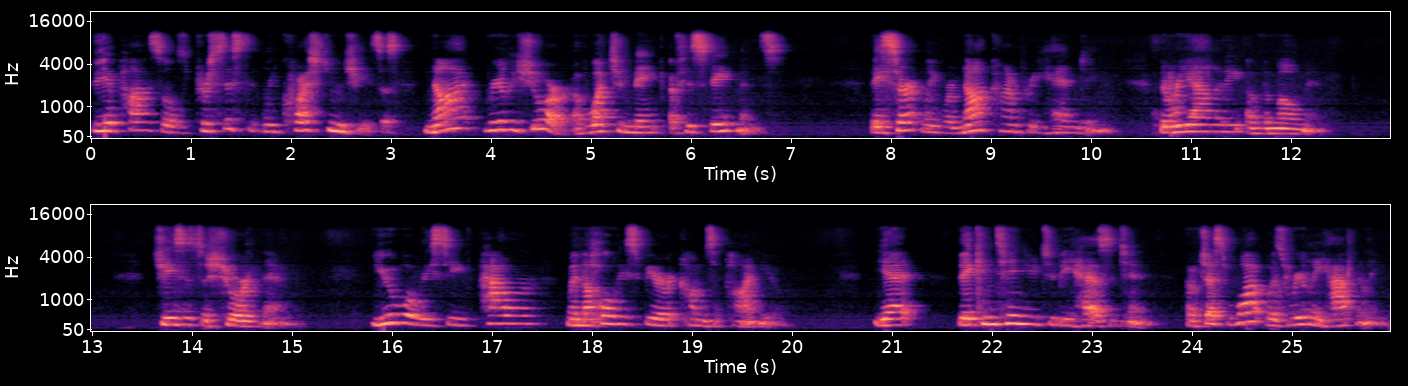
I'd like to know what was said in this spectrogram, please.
The apostles persistently questioned Jesus, not really sure of what to make of his statements. They certainly were not comprehending the reality of the moment. Jesus assured them, You will receive power when the Holy Spirit comes upon you. Yet they continued to be hesitant of just what was really happening.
